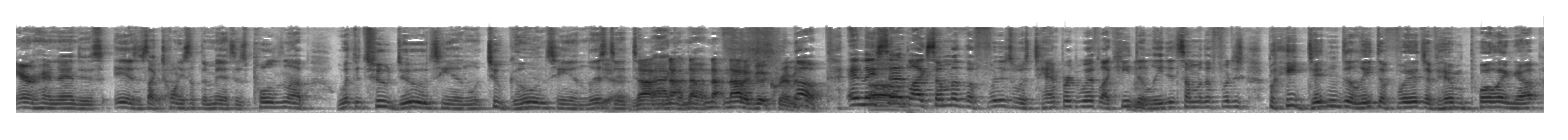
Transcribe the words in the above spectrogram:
Aaron Hernandez is. It's like twenty something minutes. Is pulling up with the two dudes he two goons he yeah. enlisted to not, back not, him not, up. not not a good criminal. No, and they Um, said like some of the footage was tampered with. Like he deleted some of the footage, but he didn't delete the footage of him pulling up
